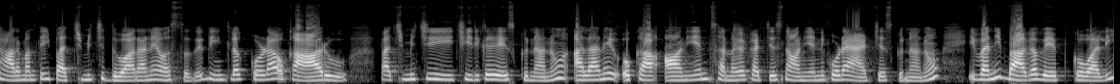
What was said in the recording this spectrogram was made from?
కారం అంతా ఈ పచ్చిమిర్చి ద్వారానే వస్తుంది. దీంట్లో కూడా ఒక ఆరు పచ్చిమిర్చి చీరికలు వేసుకున్నాను. అలానే ఒక ఆనియన్ సన్నగా కట్ చేసిన ఆనియన్ని కూడా యాడ్ చేసుకున్నాను. ఇవన్నీ బాగా వేపుకోవాలి.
